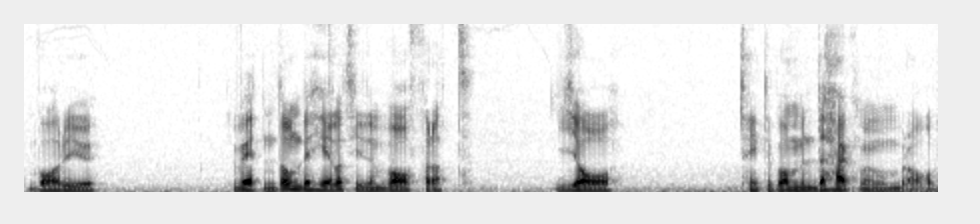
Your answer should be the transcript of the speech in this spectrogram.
var det ju Jag vet inte om det hela tiden var för att jag tänkte bara men det här kommer jag må bra av.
